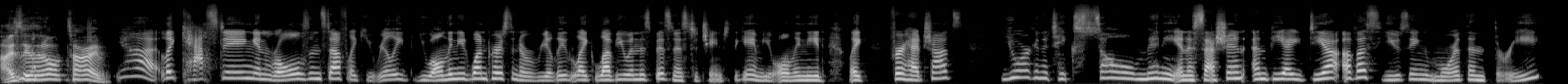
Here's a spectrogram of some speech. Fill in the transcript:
I say that all the time. Yeah, like casting and roles and stuff. Like you really, you only need one person to really like love you in this business to change the game. You only need like for headshots. You're going to take so many in a session. And the idea of us using more than three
